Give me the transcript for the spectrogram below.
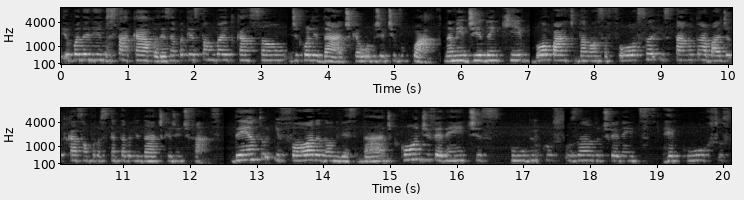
eu poderia destacar, por exemplo, a questão da educação de qualidade, que é o objetivo 4, na medida em que boa parte da nossa força está no trabalho de educação para sustentabilidade que a gente faz dentro e fora da universidade, com diferentes públicos, usando diferentes recursos,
